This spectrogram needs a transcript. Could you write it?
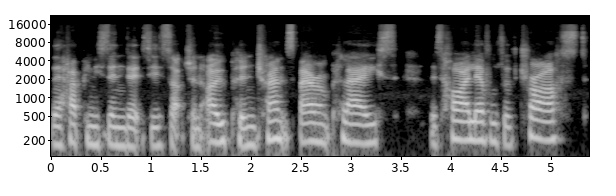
the happiness index is such an open, transparent place. There's high levels of trust.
